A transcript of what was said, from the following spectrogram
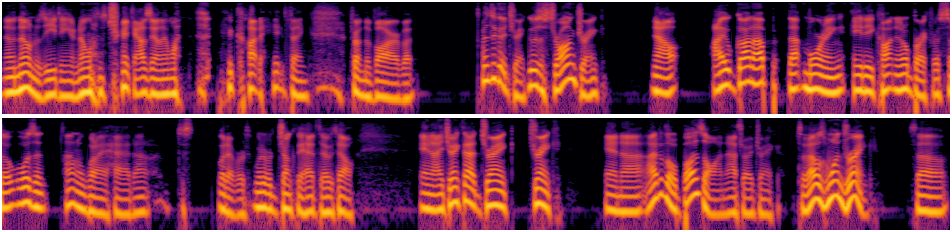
No, no one was eating or no one was drinking. I was the only one who caught anything from the bar, but it was a good drink. It was a strong drink. Now I got up that morning, ate a continental breakfast, so it wasn't. I don't know what I had. I just whatever, whatever junk they had at the hotel, and I drank that drink drink and uh, I had a little buzz on after I drank it. So that was one drink. So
